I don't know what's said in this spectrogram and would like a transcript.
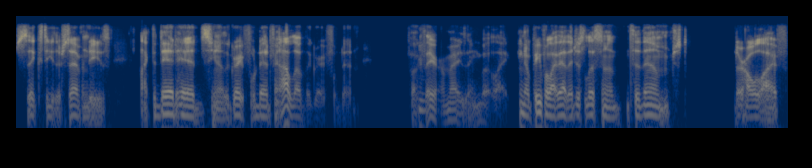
60s or 70s, like the Deadheads. You know, the Grateful Dead fan. I love the Grateful Dead. Fuck, Mhm. they are amazing. But like, you know, people like that that just listen to them just their whole life.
